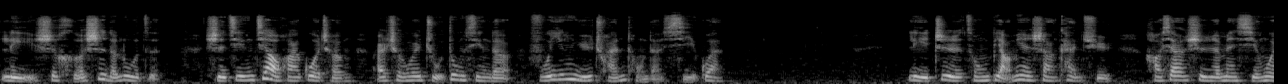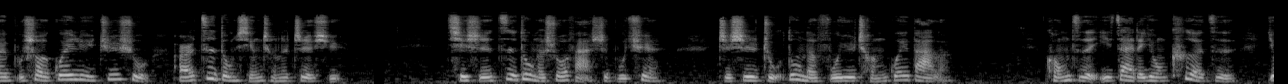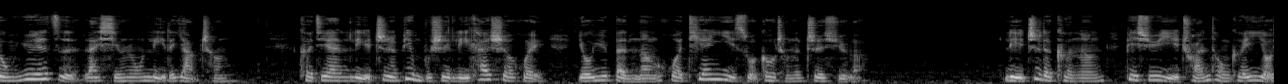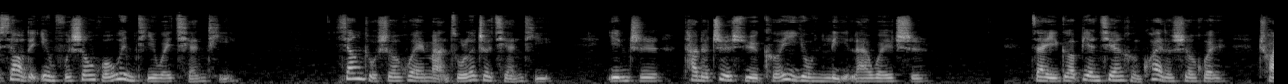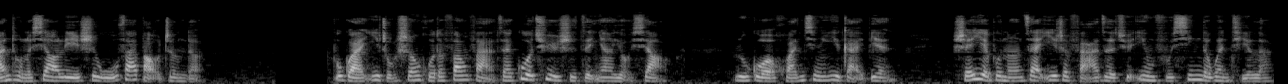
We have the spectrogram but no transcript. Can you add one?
礼是合适的路子，是经教化过程而成为主动性的福音于传统的习惯。礼制从表面上看去，好像是人们行为不受规律拘束而自动形成的秩序。其实，自动的说法是不确，只是主动的服于成规罢了。孔子一再的用“克”字、用“约”字来形容礼的养成，可见礼制并不是离开社会、由于本能或天意所构成的秩序了。理智的可能必须以传统可以有效地应付生活问题为前提，乡土社会满足了这前提，因之它的秩序可以用礼来维持。在一个变迁很快的社会，传统的效力是无法保证的。不管一种生活的方法在过去是怎样有效，如果环境一改变，谁也不能再依着法子去应付新的问题了。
